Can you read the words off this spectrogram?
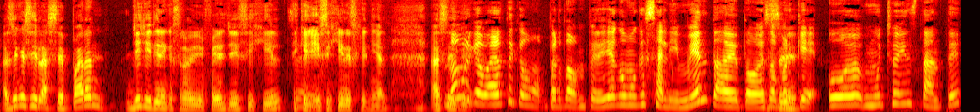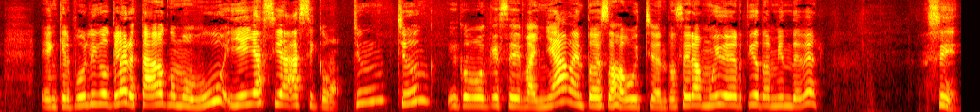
Así que si la separan, Gigi tiene que ser face, JC Hill, es que JC Hill es genial. no, porque aparte como, perdón, pero ella como que se alimenta de todo eso, porque hubo muchos instantes en que el público, claro, estaba como bu y ella hacía así como chung chung y como que se bañaba en todos esos abucheos. Entonces era muy divertido también de ver. Sí.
